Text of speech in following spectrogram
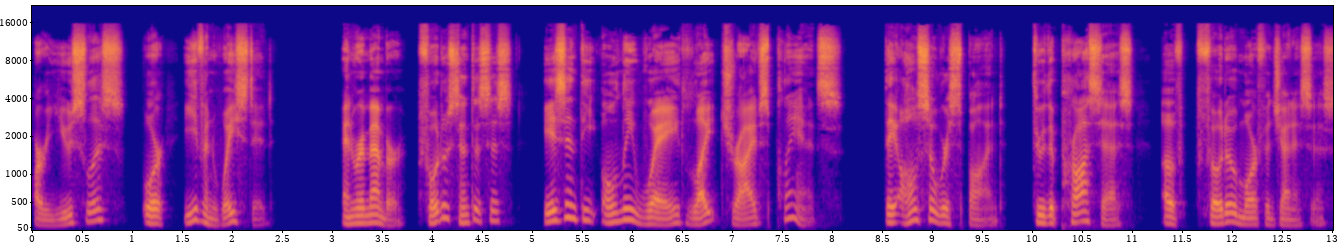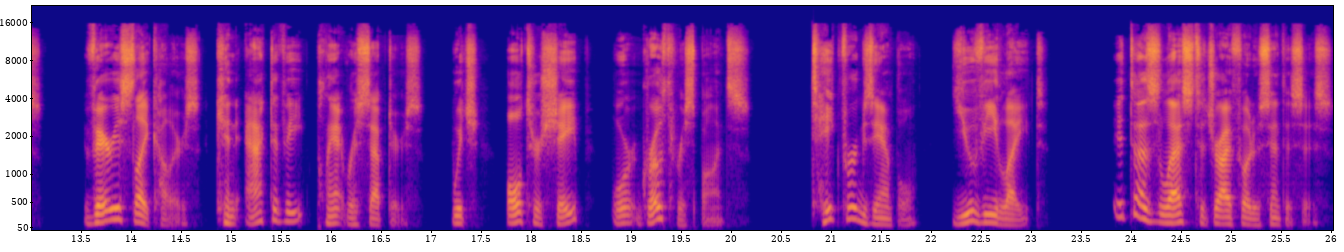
are useless or even wasted. And remember, photosynthesis isn't the only way light drives plants. They also respond through the process of photomorphogenesis. Various light colors can activate plant receptors, which alter shape or growth response. Take, for example, UV light. It does less to drive photosynthesis.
